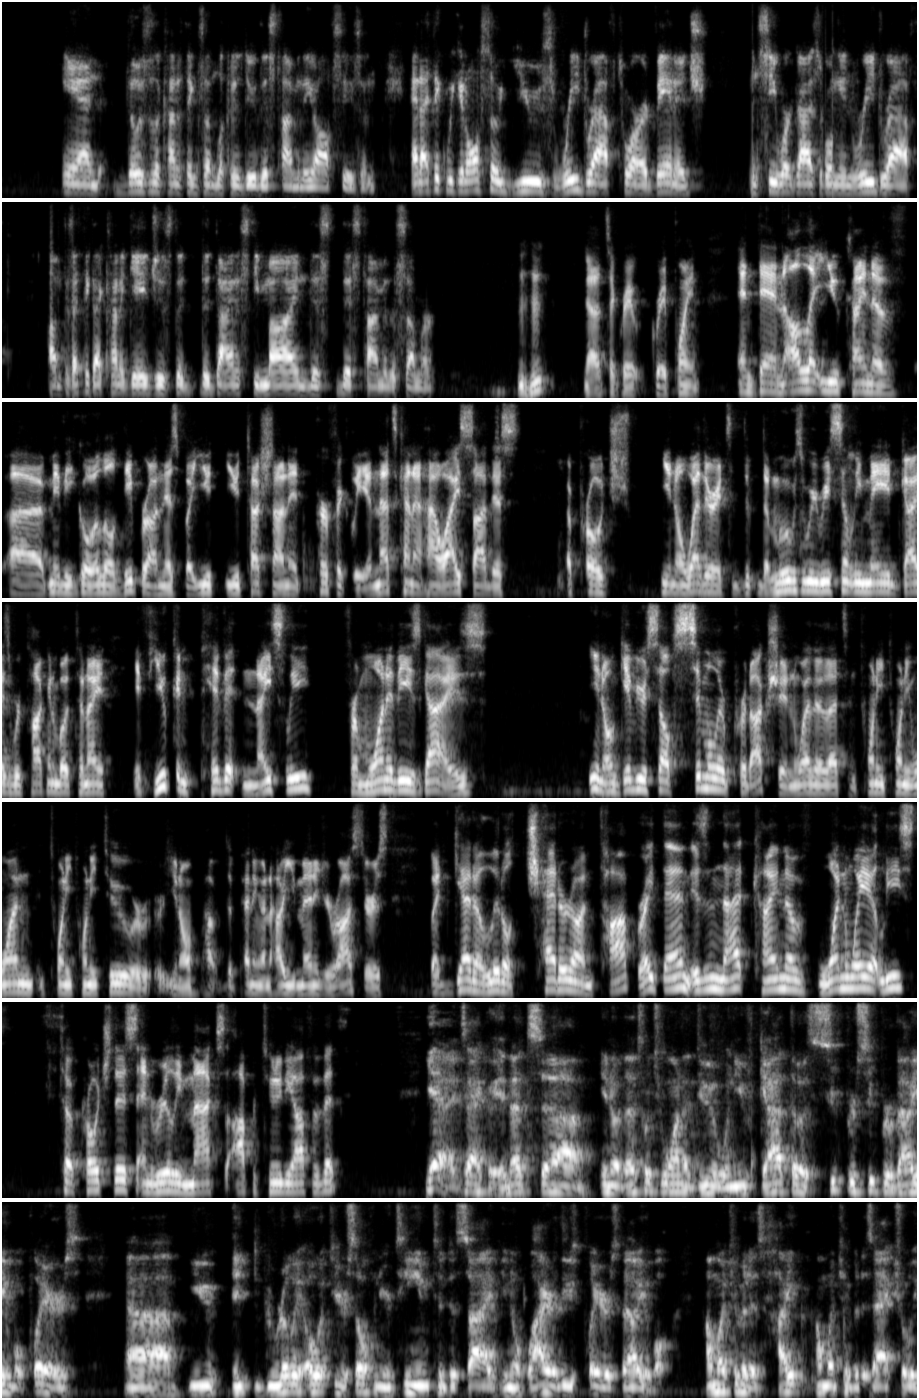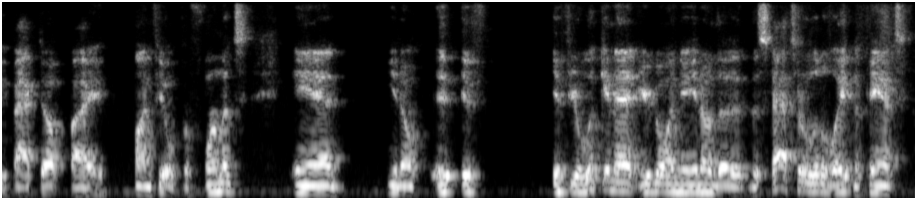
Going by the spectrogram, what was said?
and those are the kind of things I'm looking to do this time in the offseason. And I think we can also use redraft to our advantage and see where guys are going in redraft because um, I think that kind of gauges the, the dynasty mind this this time of the summer. Mm-hmm. Yeah, that's a great great point. And Dan, I'll let you kind of uh, maybe go a little deeper on this, but you you touched on it perfectly, and that's kind of how I saw this approach. You know, whether it's the, the moves we recently made, guys we're talking about tonight, if you can pivot nicely from one of these guys, you know, give yourself similar production, whether that's in 2021, in 2022, or, or you know, how, depending on how you manage your rosters, but get a little cheddar on top, right? Then isn't that kind of one way at least to approach this and really max the opportunity off of it? Yeah, exactly. And that's uh, you know that's what you want to do when you've got those super super valuable players. Uh, you it, you really owe it to yourself and your team to decide. You know why are these players valuable? How much of it is hype? How much of it is actually backed up by on-field performance? And you know if if you're looking at you're going you know the the stats are a little late in the pants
